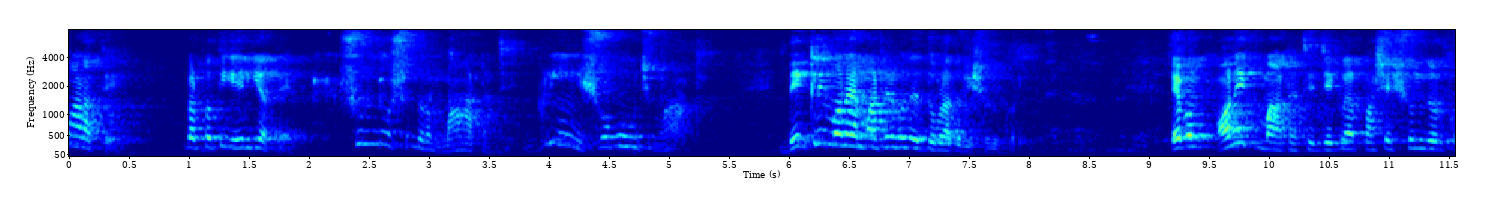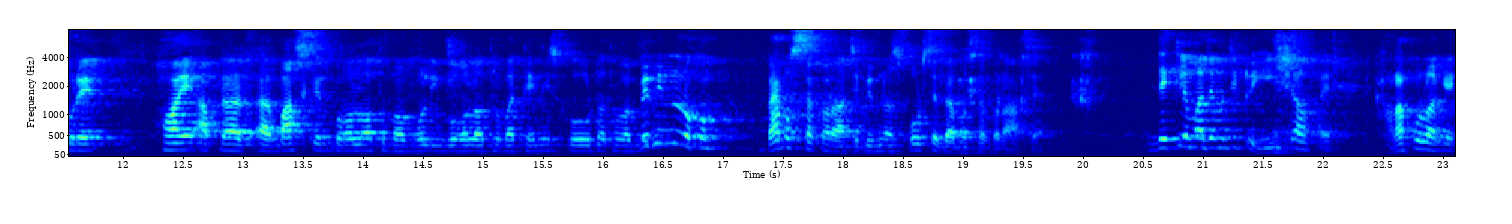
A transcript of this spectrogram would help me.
পাড়াতে বা প্রতি এরিয়াতে সুন্দর সুন্দর মাঠ আছে, গ্রিন, সবুজ মাঠ। দেখলেই মনে হয় মাঠের মধ্যে দৌড়াদৌড়ি শুরু করি। এবং অনেক মাঠ আছে যেগুলোর পাশে সুন্দর করে হয় আপনার বাস্কেটবল অথবা ভলিবল অথবা টেনিস কোর্ট অথবা বিভিন্ন রকম ব্যবস্থা করা আছে, বিভিন্ন স্পোর্টসের ব্যবস্থা করা আছে। দেখলে মাঝে মাঝে একটু হিংসা হয়, খারাপও লাগে।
